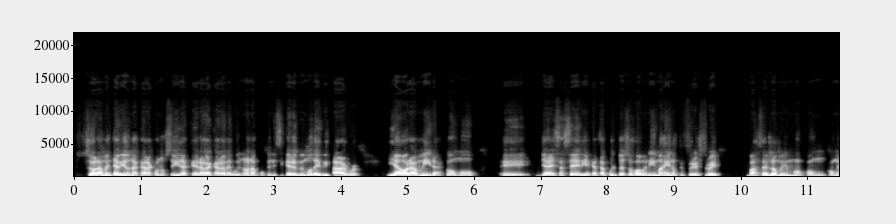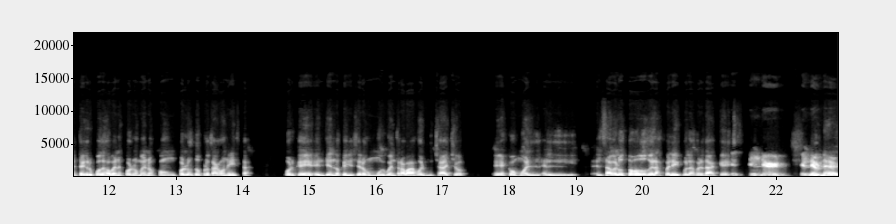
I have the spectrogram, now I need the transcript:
solamente había una cara conocida, que era la cara de Winona, porque ni siquiera el mismo David Harbour. Y ahora mira cómo eh, ya esa serie catapultó a esos jóvenes. Imagino que Fear Street va a hacer lo mismo con, con este grupo de jóvenes, por lo menos con, con los dos protagonistas, porque entiendo que ellos hicieron un muy buen trabajo. El muchacho es como el, el, el sabelo todo de las películas, ¿verdad? Que, El, el nerd. El nerd,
